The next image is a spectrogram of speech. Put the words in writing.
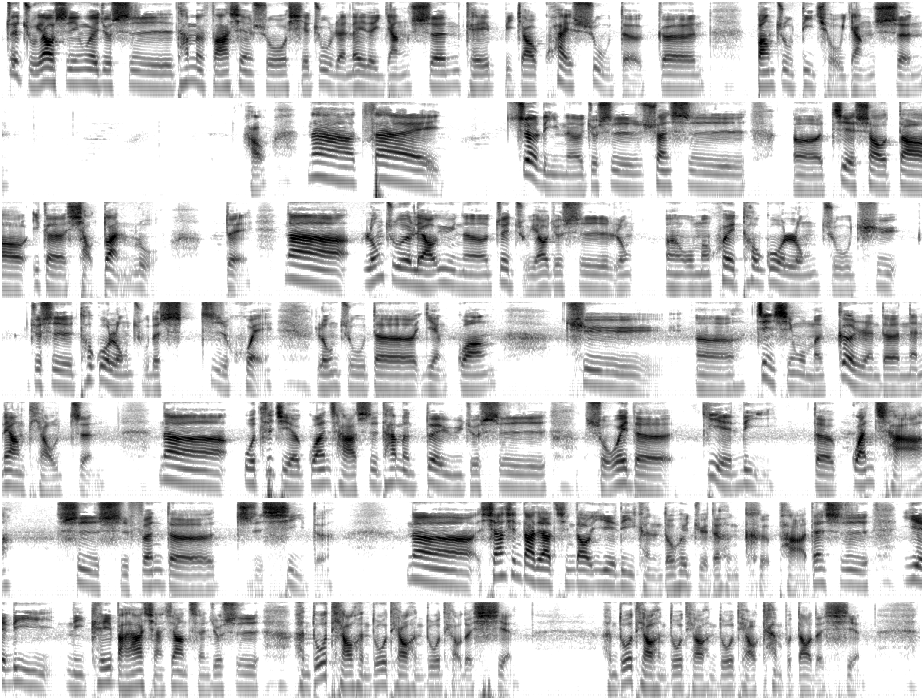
最主要是因为就是他们发现说，协助人类的扬升可以比较快速的跟帮助地球扬升。好，那在这里呢，就是算是呃介绍到一个小段落。对，那龙族的疗愈呢，最主要就是龙，嗯，我们会透过龙族去，就是透过龙族的智慧、龙族的眼光，去呃进行我们个人的能量调整。那我自己的观察是，他们对于就是所谓的业力的观察是十分的仔细的。那相信大家听到业力可能都会觉得很可怕，但是业力你可以把它想象成就是很多条、很多条、很多条的线，很多条、很多条、很多条看不到的线。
